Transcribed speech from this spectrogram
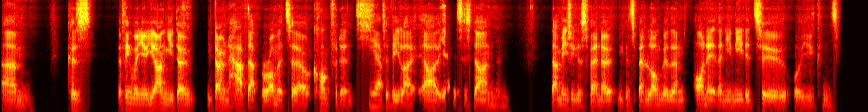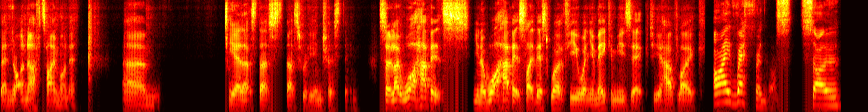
Because um, I think when you're young, you don't you don't have that barometer or confidence yeah. to be like, oh yeah, this is done, and that means you can spend you can spend longer than on it than you needed to, or you can spend not enough time on it. Um, yeah, that's that's that's really interesting. So, like, what habits, you know, what habits like this work for you when you're making music? Do you have like? I reference. So,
